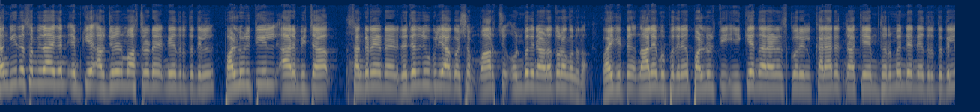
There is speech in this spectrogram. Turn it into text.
സംഗീത സംവിധായകൻ എം കെ അർജുനൻ മാസ്റ്ററുടെ നേതൃത്വത്തിൽ പള്ളുരുത്തിയിൽ ആരംഭിച്ച സംഘടനയുടെ രജത ജൂബിലി ആഘോഷം മാർച്ച് ഒൻപതിനാണ് തുടങ്ങുന്നത്. വൈകിട്ട് നാല് മുപ്പതിന് പള്ളുരുത്തി ഇ കെ നാരായണൻ സ്കോറിൽ കലാരത്ന കെ എം ധർമ്മന്റെ നേതൃത്വത്തിൽ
